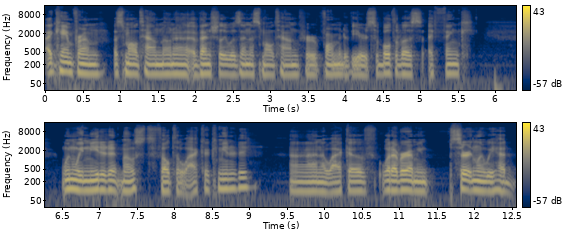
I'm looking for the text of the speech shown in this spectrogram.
I came from a small town. Mona eventually was in a small town for formative years. So both of us, I think, when we needed it most, felt a lack of community uh, and a lack of whatever. I mean, certainly we had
